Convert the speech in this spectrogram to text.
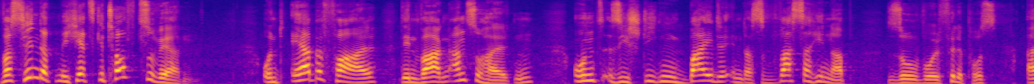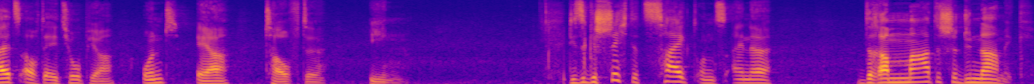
Was hindert mich jetzt getauft zu werden? Und er befahl, den Wagen anzuhalten, und sie stiegen beide in das Wasser hinab, sowohl Philippus als auch der Äthiopier, und er taufte ihn. Diese Geschichte zeigt uns eine dramatische Dynamik.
